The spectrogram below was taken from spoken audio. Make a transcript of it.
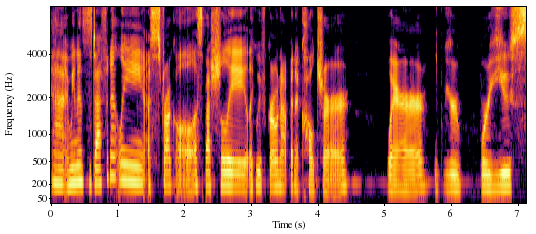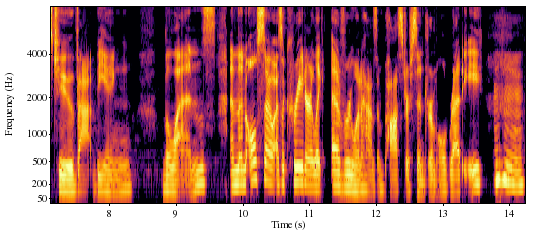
Yeah, I mean, it's definitely a struggle, especially like we've grown up in a culture where we're we're used to that being the lens. And then also as a creator, like everyone has imposter syndrome already. Mm-hmm.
